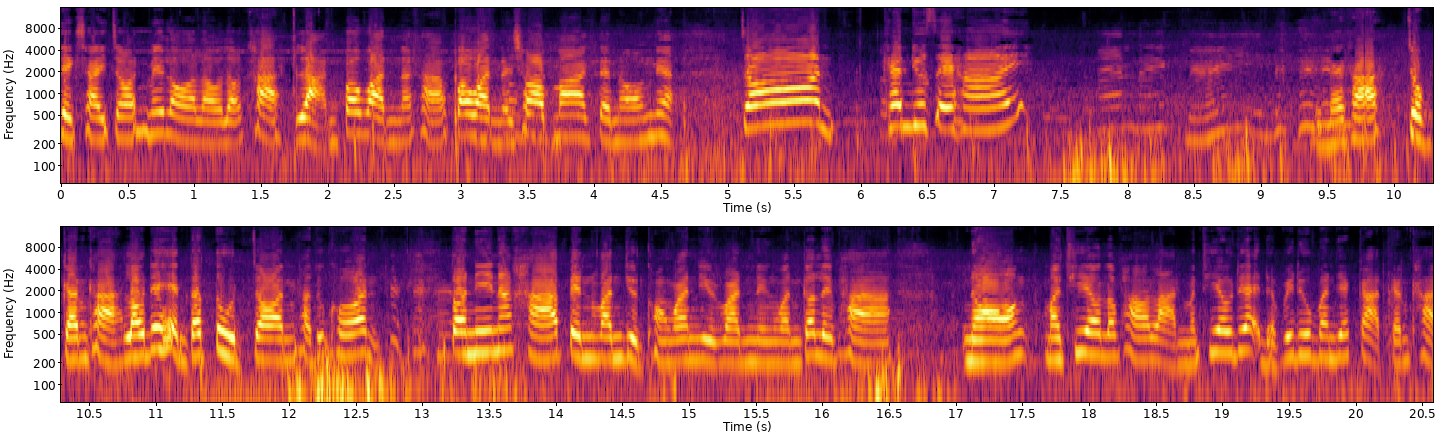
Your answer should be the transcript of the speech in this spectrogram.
เด็กชายจอห์นไม่รอเราแล้วค่ะ หลานป้าวันนะคะป้าวันเนะชอบมากแต่น้องเนี่ยจอห์น can you say hi เห็นไหมคะ จบกันค่ะ เราได้เห็นตะตูดจอรค่ะทุกคน ตอนนี้นะคะเป็นวันหยุดของวันหยุดวันหนึ่งวันก็เลยพาน้องมาเที่ยวแล้วพาหลานมาเที่ยวด้วย เดี๋ยวไปดูบรรยากาศกันค่ะ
